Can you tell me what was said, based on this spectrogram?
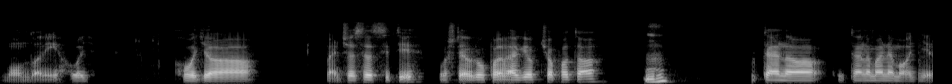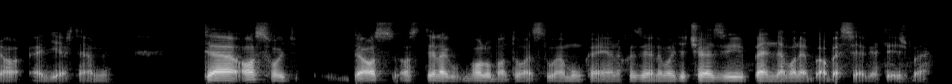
mondani, hogy, hogy a Manchester City most Európa legjobb csapata, mm-hmm utána, utána már nem annyira egyértelmű. De az, hogy de az, az tényleg valóban tovább a munkájának az érdem, hogy a Chelsea benne van ebbe a beszélgetésbe.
